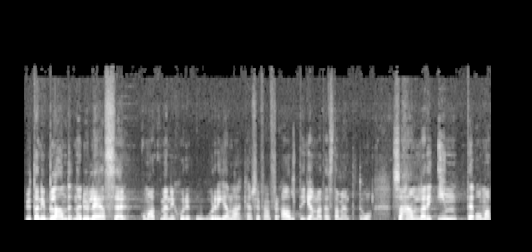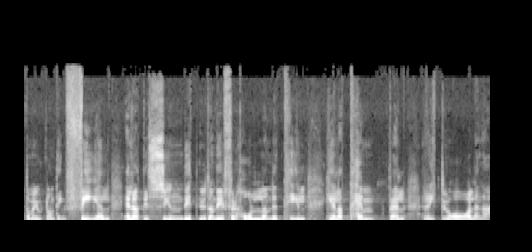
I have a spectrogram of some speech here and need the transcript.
Utan ibland när du läser om att människor är orena, kanske framför allt i gamla testamentet då, så handlar det inte om att de har gjort någonting fel eller att det är syndigt, utan det är förhållande till hela tempelritualerna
